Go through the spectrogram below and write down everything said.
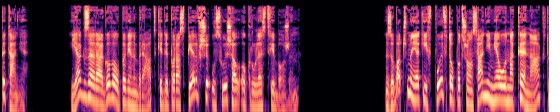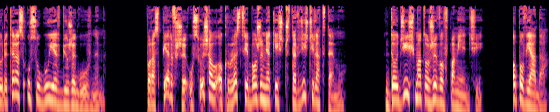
Pytanie. Jak zareagował pewien brat, kiedy po raz pierwszy usłyszał o Królestwie Bożym? Zobaczmy, jaki wpływ to potrząsanie miało na Kena, który teraz usługuje w biurze głównym. Po raz pierwszy usłyszał o Królestwie Bożym jakieś 40 lat temu. Do dziś ma to żywo w pamięci. Opowiada.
